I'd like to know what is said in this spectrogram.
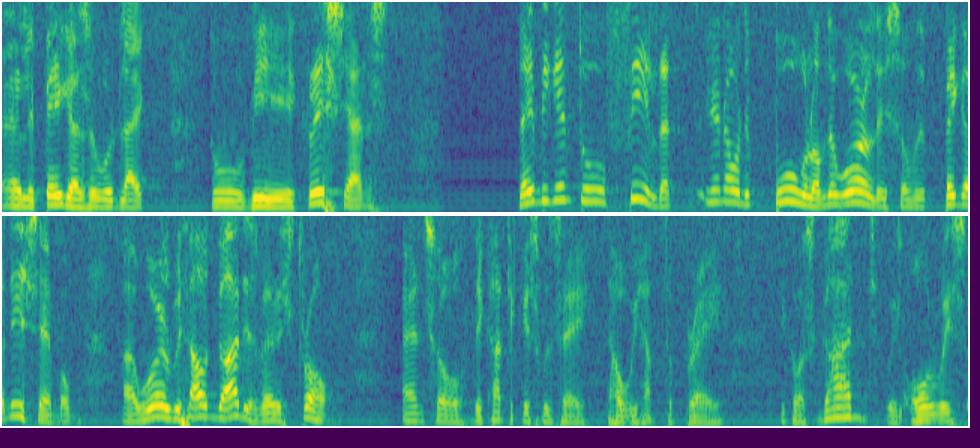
early pagans who would like to be Christians, they begin to feel that, you know, the pull of the world is of the paganism, of a world without God is very strong. And so the catechist would say, now we have to pray because God will always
